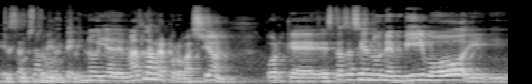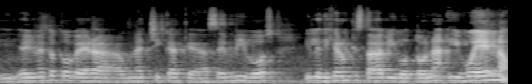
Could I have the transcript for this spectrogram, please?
Exactamente. justamente- No, y además la reprobación, porque estás haciendo un en vivo y, y a mí me tocó ver a una chica que hace en vivos y le dijeron que estaba bigotona y bueno,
